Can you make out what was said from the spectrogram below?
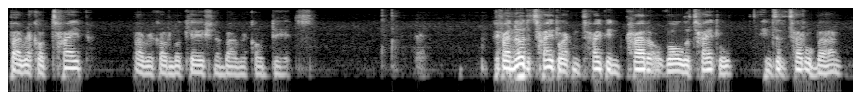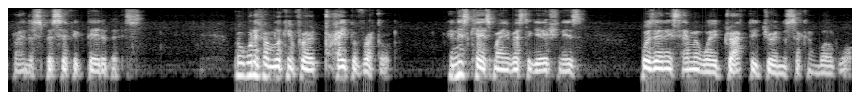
by record type, by record location, and by record dates. If I know the title, I can type in part of all the title into the title bar and find a specific database. But what if I'm looking for a type of record? In this case, my investigation is, was Ernest Hemingway drafted during the Second World War?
